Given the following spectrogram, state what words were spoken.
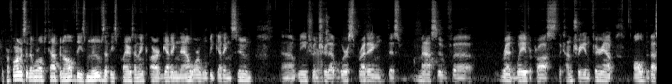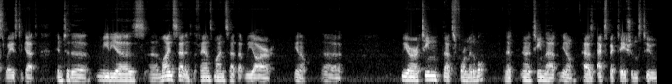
the performance at the World Cup and all of these moves that these players I think are getting now or will be getting soon, uh, we need to ensure that we're spreading this massive uh, red wave across the country and figuring out all of the best ways to get into the media's uh, mindset, into the fans' mindset that we are, you know, uh, we are a team that's formidable and a, and a, team that you know has expectations to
